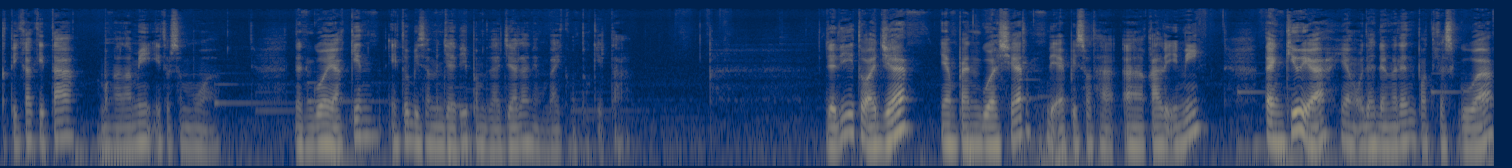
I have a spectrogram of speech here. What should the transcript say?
ketika kita mengalami itu semua. Dan gue yakin itu bisa menjadi pembelajaran yang baik untuk kita. Jadi itu aja yang pengen gue share di episode uh, kali ini. Thank you ya yang udah dengerin podcast gue.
